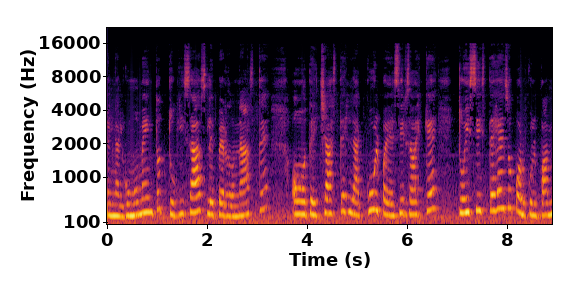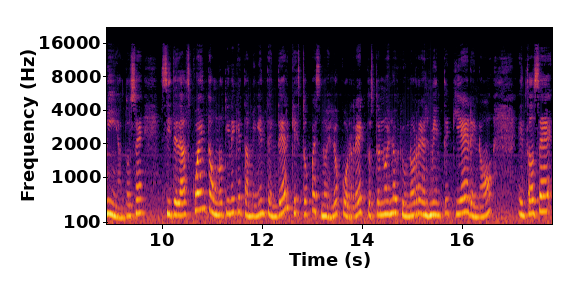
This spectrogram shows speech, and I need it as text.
en algún momento tú quizás le perdonaste o te echaste la culpa de decir, ¿sabes qué? Tú hiciste eso por culpa mía. Entonces, si te das cuenta, uno tiene que también entender que esto pues no es lo correcto, esto no es lo que uno realmente quiere, ¿no? Entonces,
